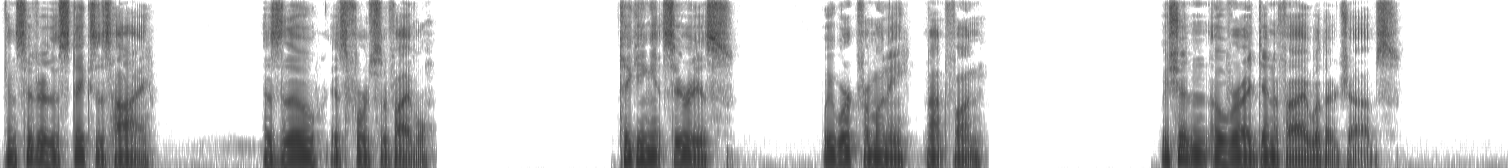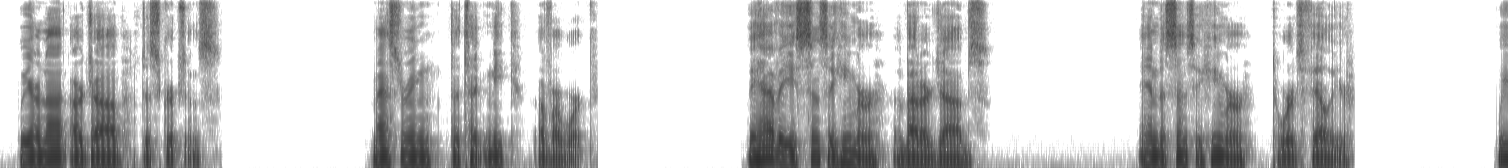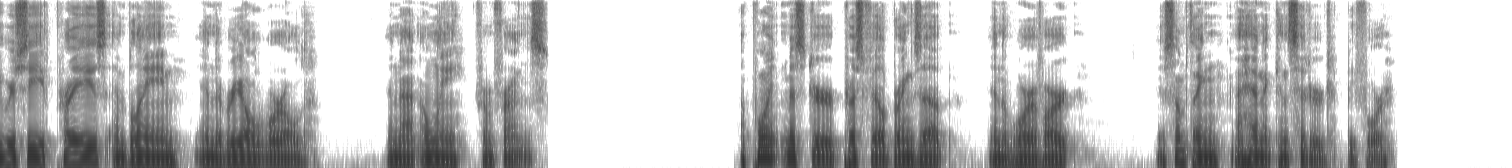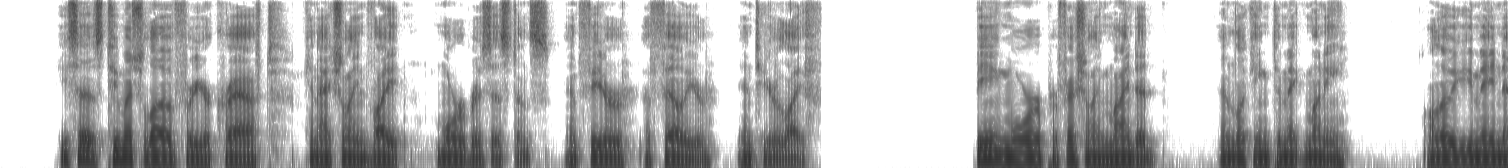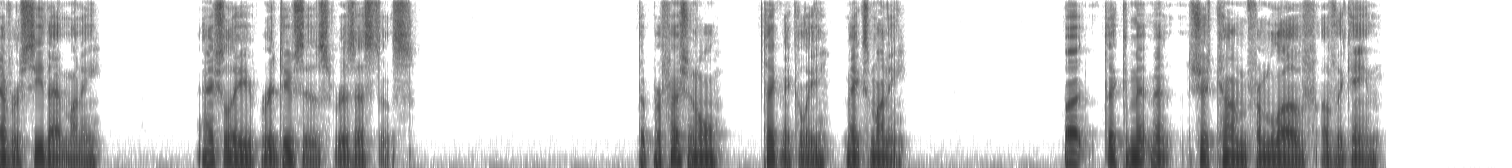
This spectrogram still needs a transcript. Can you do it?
Consider the stakes as high, as though it's for survival. Taking it serious. We work for money, not fun. We shouldn't over identify with our jobs. We are not our job descriptions mastering the technique of our work. We have a sense of humor about our jobs and a sense of humor towards failure. We receive praise and blame in the real world and not only from friends. A point Mr. Pressfield brings up in The War of Art is something I hadn't considered before. He says too much love for your craft can actually invite more resistance and fear of failure into your life. Being more professionally minded and looking to make money, although you may never see that money, actually reduces resistance. The professional technically makes money, but the commitment should come from love of the game.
